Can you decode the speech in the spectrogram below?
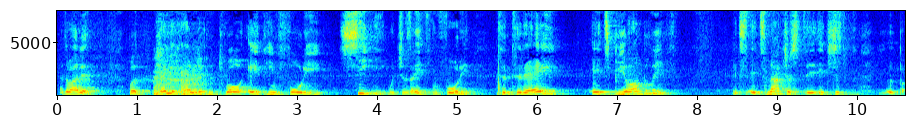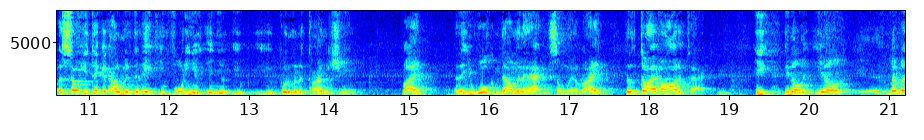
That's about it. But take a guy who lived in 12, 1840 CE, which is 1840, to today, it's beyond belief. It's, it's not just, it's just, so you take a guy who lived in 1840 and you, you, you put him in a time machine, right? And then you walk him down Manhattan somewhere, right? He'll die of a heart attack. He, you know, you know, remember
